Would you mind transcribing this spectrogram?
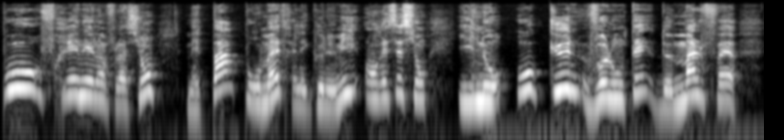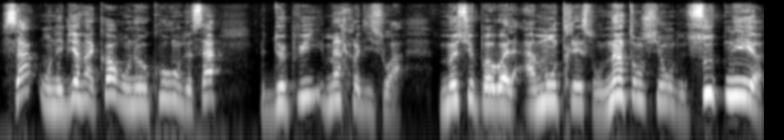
pour freiner l'inflation, mais pas pour mettre l'économie en récession. Ils n'ont aucune volonté de mal faire. Ça, on est bien d'accord, on est au courant de ça depuis mercredi soir. Monsieur Powell a montré son intention de soutenir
